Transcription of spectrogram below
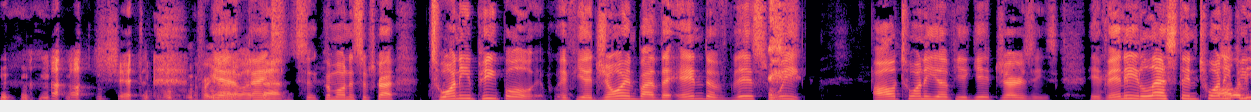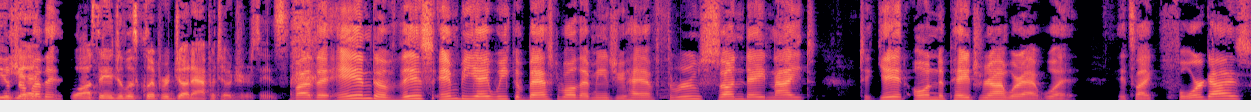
oh shit! I forgot Yeah, about thanks. that. So come on and subscribe. 20 people. If you join by the end of this week, all 20 of you get jerseys. If any less than 20 All people show by the Los Angeles Clipper Judd Apatow jerseys. by the end of this NBA week of basketball, that means you have through Sunday night to get on the Patreon. We're at what? It's like four guys,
